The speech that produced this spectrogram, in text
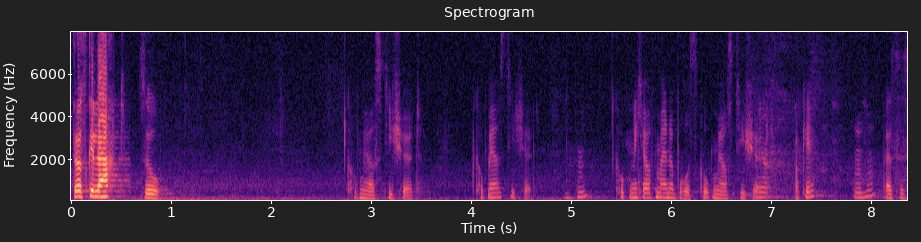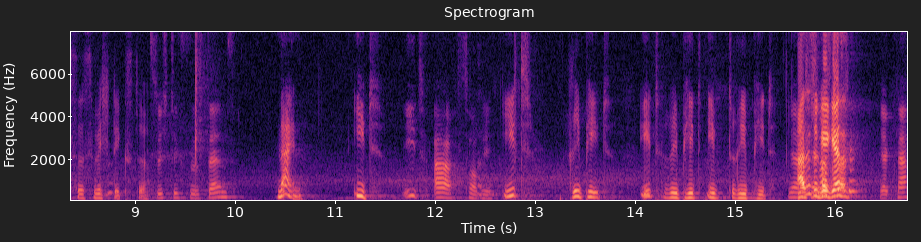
Du hast gelacht. So. Guck mir aufs T-Shirt. Guck mir aufs T-Shirt. Guck nicht auf meine Brust, guck mir aufs T-Shirt. Okay? Das ist das Wichtigste. Das Wichtigste ist Dance. Nein. Eat. Eat. Ah, sorry. Eat. Repeat. Eat, repeat, eat, repeat. Ja, Hast du gegessen? Ja, klar.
